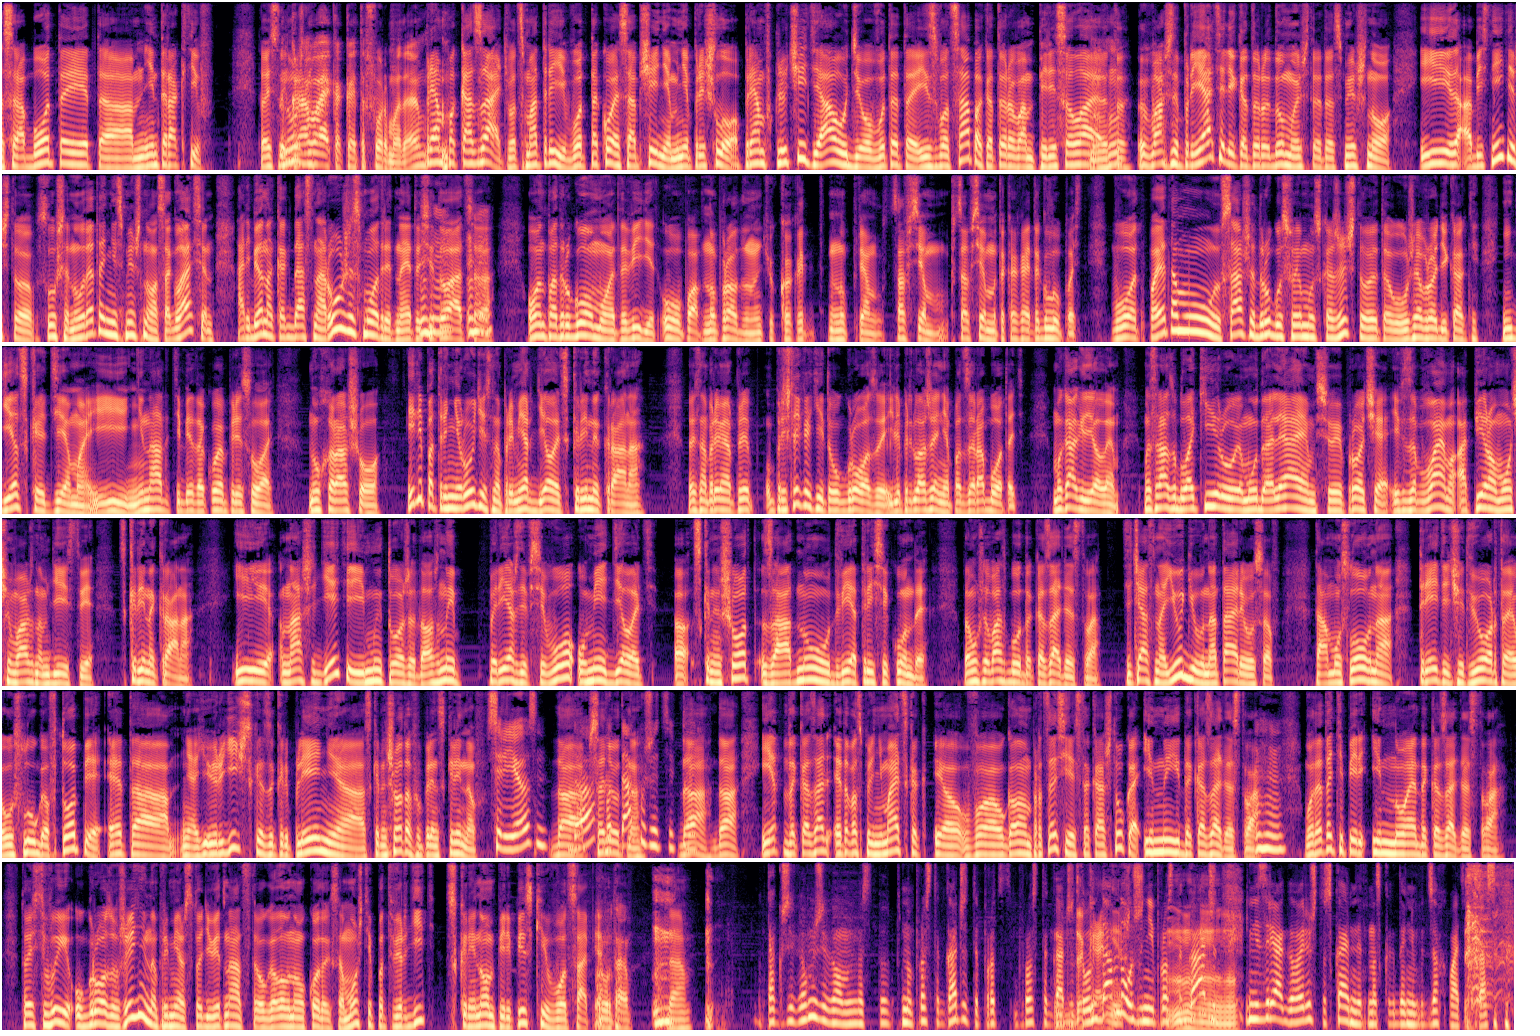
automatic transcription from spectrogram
Сработает э, интерактив. То есть Игровая нужно какая-то форма, да? прям показать, вот смотри, вот такое сообщение мне пришло. Прям включите аудио вот это из WhatsApp, которое вам пересылают ваши приятели, которые думают, что это смешно. И объясните, что, слушай, ну вот это не смешно, согласен? А ребенок, когда снаружи смотрит на эту ситуацию, он по-другому это видит. О, пап, ну правда, ну чё, как это, ну прям совсем, совсем это какая-то глупость. Вот, поэтому Саше, другу своему, скажи, что это уже вроде как не- не детская тема, и не надо тебе такое пересылать. Ну хорошо. Или потренируйтесь, например, делать скрин экрана. То есть, например, при- пришли какие-то угрозы или предложения подзаработать. Мы как делаем? Мы сразу блокируем, удаляем все и прочее, и забываем о первом очень важном действии — скрин экрана. И наши дети, и мы тоже должны прежде всего уметь делать э, скриншот за одну, две, три секунды, потому что у вас будут доказательства. Сейчас на юге у нотариусов там условно третья, четвертая услуга в топе — это э, юридическое закрепление скриншотов и принтскринов. Серьезно? Да, абсолютно. Вот так уже теперь? Да, да. И это доказать, это воспринимается как э, в уголовном процессе есть такая штука иные доказательства. Вот это теперь иное доказательство. То есть вы угрозу жизни, например, 119 уголовного кодекса можете подтвердить скрином переписки в WhatsApp. Круто. Да. Так живем, живем. У нас ну, просто гаджеты, просто, просто гаджеты. Да, Он давно конечно. уже не просто Мгм. гаджет. И не зря говорю, что Skynet нас когда-нибудь захватит.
